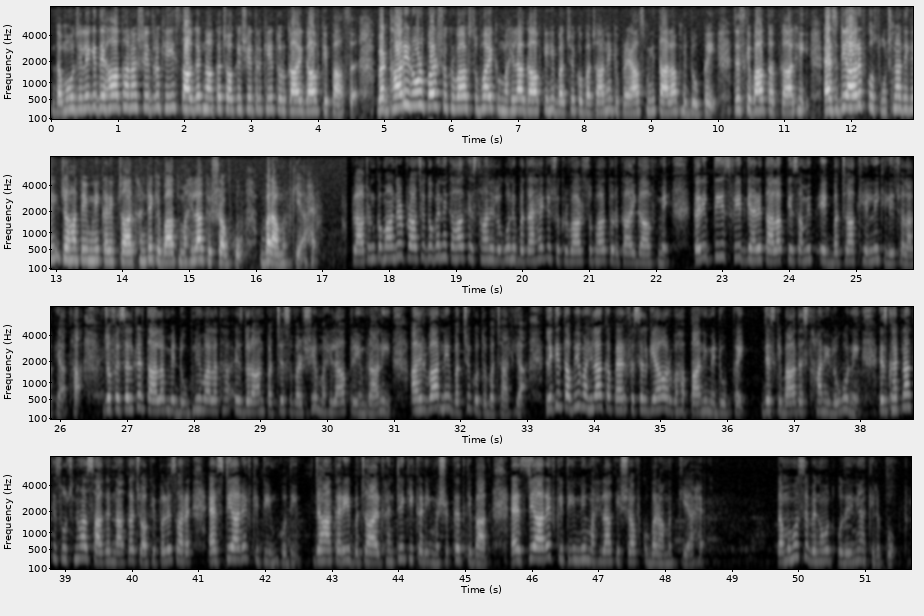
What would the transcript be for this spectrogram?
दमोह ज़िले के देहात थाना क्षेत्र की सागर नाका चौकी क्षेत्र के तुरकाय गाँव के पास बरधारी रोड पर शुक्रवार सुबह एक महिला गाँव के ही बच्चे को बचाने के प्रयास में तालाब में डूब गई, जिसके बाद तत्काल ही एसडीआरएफ को सूचना दी गई, जहाँ टीम ने करीब चार घंटे के बाद महिला के शव को बरामद किया है। प्लाटून कमांडर प्राची दुबे ने कहा कि स्थानीय लोगों ने बताया है कि शुक्रवार सुबह तुरकाई गाँव में करीब 30 फीट गहरे तालाब के समीप एक बच्चा खेलने के लिए चला गया था, जो फिसलकर तालाब में डूबने वाला था। इस दौरान 25 वर्षीय महिला प्रेम रानी आहिरवार ने बच्चे को तो बचा लिया, लेकिन तभी महिला का पैर फिसल गया और वह पानी में डूब गई। जिसके बाद स्थानीय लोगों ने इस घटना की सूचना सागर नाका चौकी पुलिस और एसडीआरएफ की टीम को दी, जहाँ करीब चार घंटे की कड़ी मशक्कत के बाद एसडीआरएफ की टीम ने महिला के शव को बरामद किया है। दमोह से विनोद उदेनिया की रिपोर्ट।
